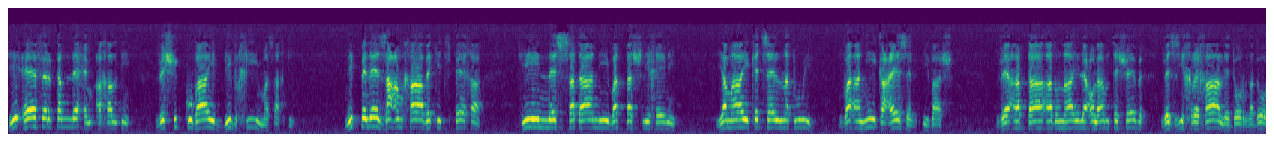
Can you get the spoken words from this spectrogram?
כי אפר כלחם אכלתי, ושיקובי בבכי מסכתי. מפני זעמך וקצפך, כי נשאתני ותשליכני. ימי כצל נטוי, ואני כעשב יבש. ואתה, אדוני, לעולם תשב, וזכרך לדור ודור.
